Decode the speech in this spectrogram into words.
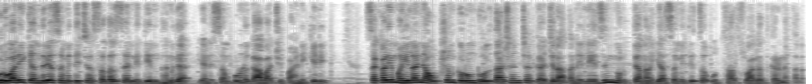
गुरुवारी केंद्रीय समितीचे सदस्य नितीन धनगर यांनी संपूर्ण गावाची पाहणी केली. सकाळी महिलांनी औक्षण करून ढोलताशांच्या गजरात आणि लेझिम नृत्यानं या समितीचं उत्साहात स्वागत करण्यात आलं.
